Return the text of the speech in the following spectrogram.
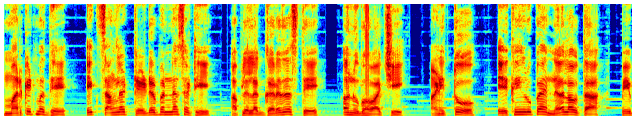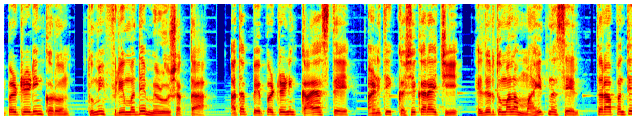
मार्केटमध्ये एक चांगला ट्रेडर बनण्यासाठी आपल्याला गरज असते अनुभवाची. आणि तो एकही रुपया न लावता पेपर ट्रेडिंग करून तुम्ही फ्रीमध्ये मिळवू शकता. आता पेपर ट्रेडिंग काय असते आणि ती कशी करायची हे जर तुम्हाला माहीत नसेल तर आपण ते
